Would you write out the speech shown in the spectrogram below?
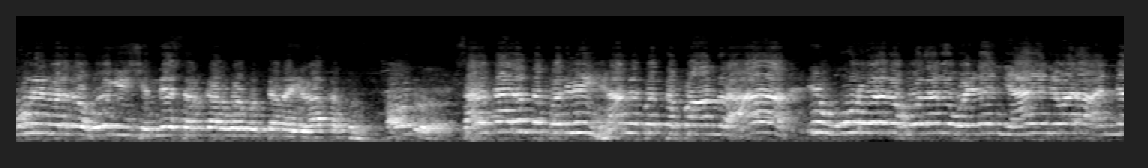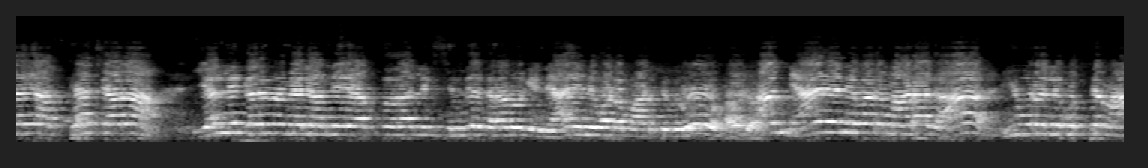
ಊರಿನೊಳಗೆ ಹೋಗಿ ಶಿಂದೆ ಸರ್ಕಾರಗಳು ಮುತ್ತನ ಇರಾಕತ್ತು ಹೌದು. ಸರ್ಕಾರ ಅಂತ ಪದವಿ ಹೆಂಗ ಬರ್ತಪ್ಪ ಅಂದ್ರ ಈ ಊರೊಳಗೆ ಹೋದಾಗ ಒಳ್ಳೆ ನ್ಯಾಯ ನಿವಾರ ಅನ್ಯಾಯ ಅತ್ಯಾಚಾರ ಎಲ್ಲಿ ಕರಿನ ಮೇಲೆ ಅನ್ಯಾಯ ಆಗ್ತದ ಅಲ್ಲಿ ಸಿಂಧೆ ಹೋಗಿ ನ್ಯಾಯ ನಿವಾರ ಮಾಡ್ತಿದ್ರು. ಆ ನ್ಯಾಯ ನಿವಾರ ಮಾಡಾಗ ಇವರಲ್ಲಿ ಮುತ್ತೆ ಆ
